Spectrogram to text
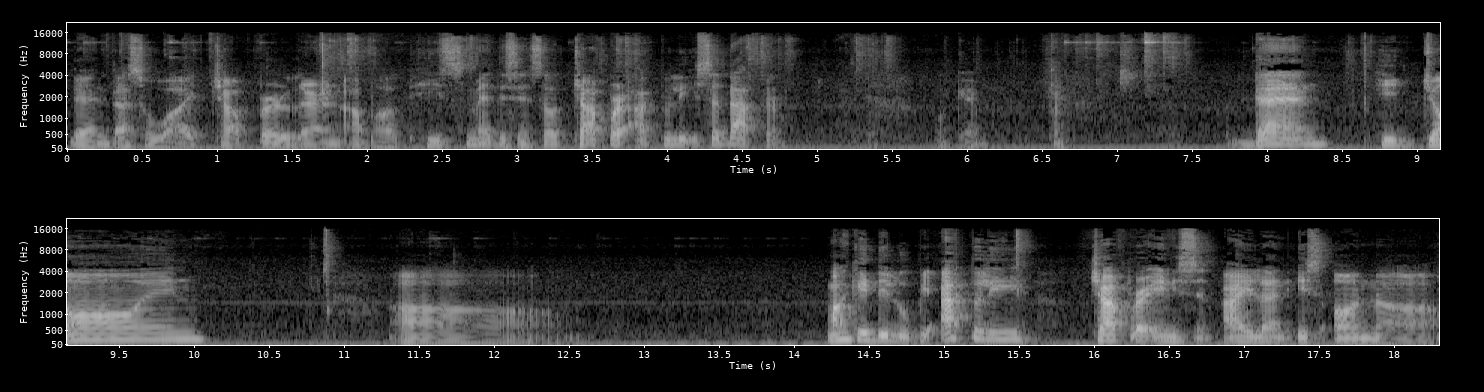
Then that's why Chopper learned about his medicine. So Chopper actually is a doctor. Okay. Then he joined uh, Monkey D. Luffy. Actually, Chopper in his island is on uh,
